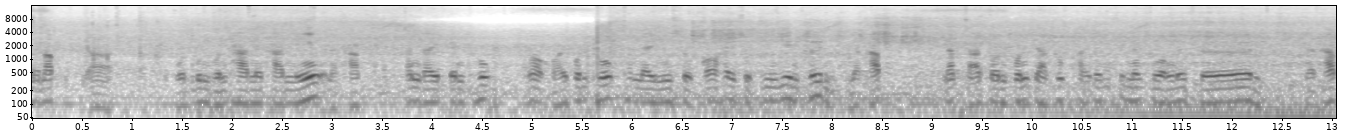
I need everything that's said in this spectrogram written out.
ได้รับผลบุญผลทานในทานนี้นะครับท่านใดเป็นทุกข์ก็ขอให้พ้นทุกข์ท่านใดมีสุขก็ให้สุขยิ่งยิ่งขึ้นนะครับ รักษาตนพ้นจากทุกภัยทั้งสิ้นทั้งปวงด้วยเถินนะครับ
